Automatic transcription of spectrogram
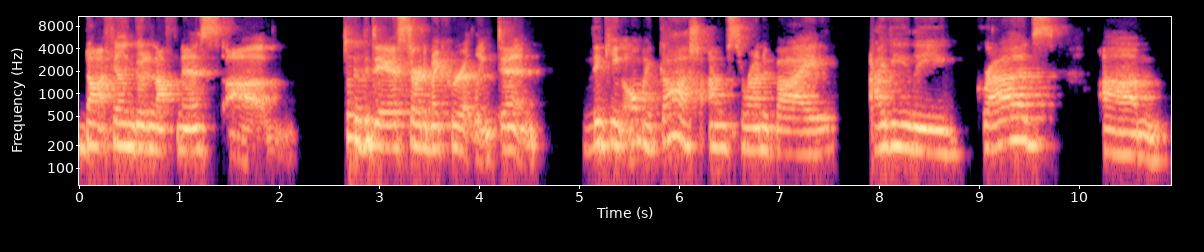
not feeling good enoughness. Um, the day I started my career at LinkedIn, mm. thinking, oh my gosh, I'm surrounded by Ivy League grads. Um,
